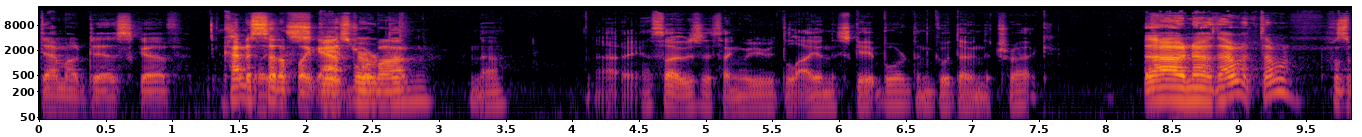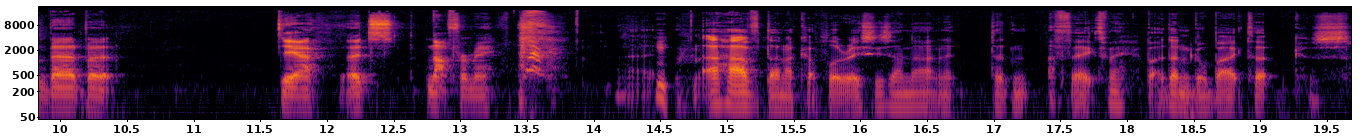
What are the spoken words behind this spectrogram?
demo disc of kind of set up like Astrobot. No. I thought it was the thing where you would lie on the skateboard and go down the track. Oh no, that one that one wasn't bad, but yeah, it's not for me. I have done a couple of races on that, and it didn't affect me. But I didn't go back to it because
